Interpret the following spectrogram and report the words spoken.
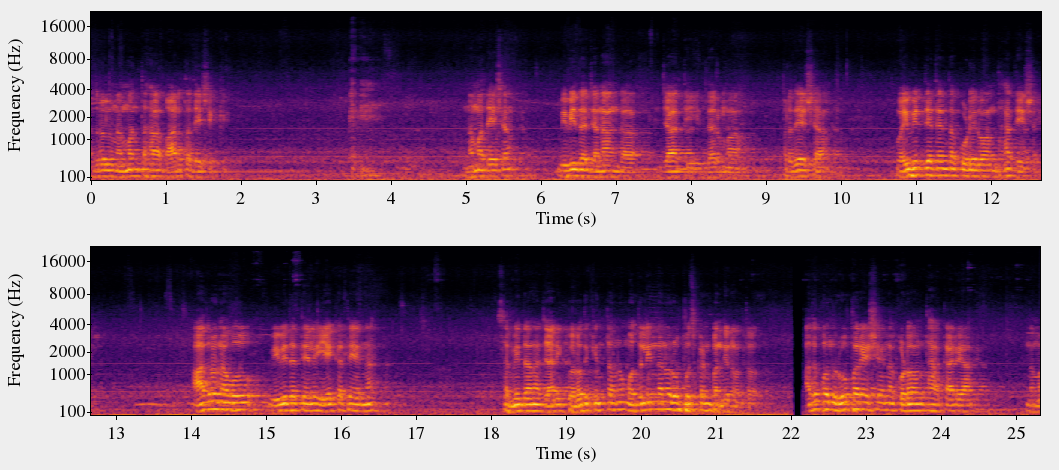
ಅದರಲ್ಲೂ ನಮ್ಮಂತಹ ಭಾರತ ದೇಶಕ್ಕೆ. ನಮ್ಮ ದೇಶ ವಿವಿಧ ಜನಾಂಗ, ಜಾತಿ, ಧರ್ಮ, ಪ್ರದೇಶ ವೈವಿಧ್ಯತೆಯಿಂದ ಕೂಡಿರುವಂತಹ ದೇಶ. ಆದರೂ ನಾವು ವಿವಿಧತೆಯಲ್ಲಿ ಏಕತೆಯನ್ನು, ಸಂವಿಧಾನ ಜಾರಿಗೆ ಬರೋದಕ್ಕಿಂತನೂ ಮೊದಲಿಂದನೂ ರೂಪಿಸ್ಕೊಂಡು ಬಂದಿರುವಂಥವ್ರು ಅದಕ್ಕೊಂದು ರೂಪರೇಷೆಯನ್ನು ಕೊಡುವಂತಹ ಕಾರ್ಯ ನಮ್ಮ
